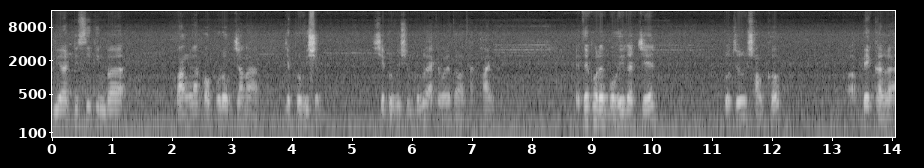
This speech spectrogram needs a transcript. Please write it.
পিআরটিসি কিংবা বাংলা কব্বরক জানার যে প্রভিশন সে প্রভিশনগুলো একেবারে দেওয়া থাক, হয় না। এতে করে বহিরাজ্যের প্রচুর সংখ্যক বেকাররা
